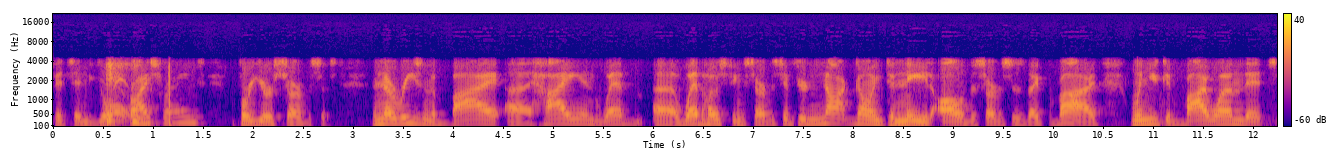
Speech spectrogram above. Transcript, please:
fits into your price range for your services. There's no reason to buy a high-end web uh, web hosting service if you're not going to need all of the services they provide. When you could buy one that's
